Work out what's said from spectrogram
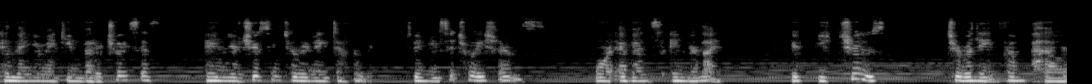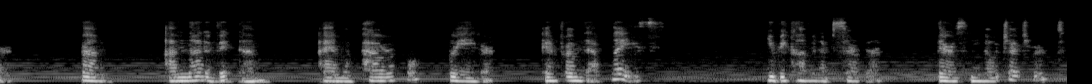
And then you're making better choices and you're choosing to relate differently to new situations or events in your life. If you choose to relate from power, from I'm not a victim, I am a powerful creator. And from that place, you become an observer. There is no judgment.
